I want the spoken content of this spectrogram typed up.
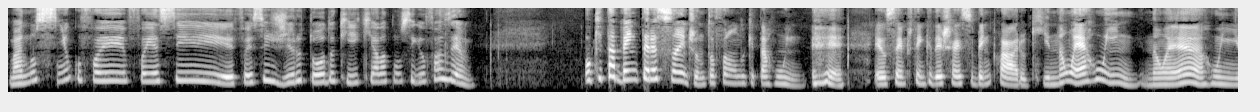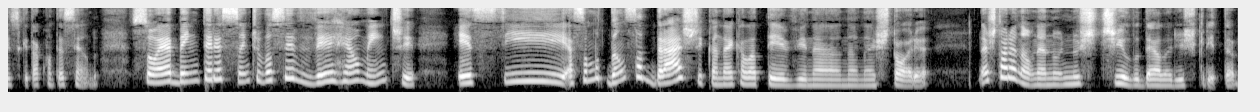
Mas no 5 foi, foi, esse, foi esse giro todo aqui que ela conseguiu fazer. O que tá bem interessante, eu não tô falando que tá ruim. eu sempre tenho que deixar isso bem claro, que não é ruim, não é ruim isso que tá acontecendo. Só é bem interessante você ver realmente esse essa mudança drástica né, que ela teve na, na, na história. Na história não, né? No, no estilo dela de escrita.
